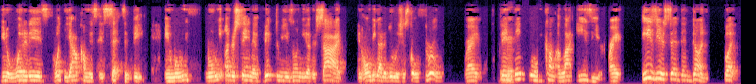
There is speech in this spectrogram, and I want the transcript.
you know, what it is, what the outcome is, is set to be. And when we when we understand that victory is on the other side and all we got to do is just go through, right? Then mm-hmm. things will become a lot easier, right? Easier said than done. But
